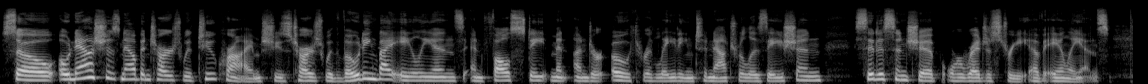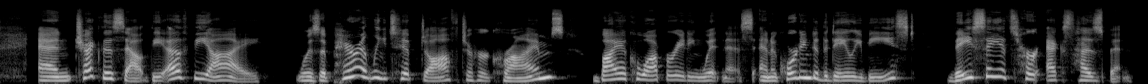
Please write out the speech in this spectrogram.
So Onasch has now been charged with two crimes. She's charged with voting by aliens and false statement under oath relating to naturalization, citizenship, or registry of aliens. And check this out the FBI was apparently tipped off to her crimes by a cooperating witness. And according to the Daily Beast, they say it's her ex husband.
